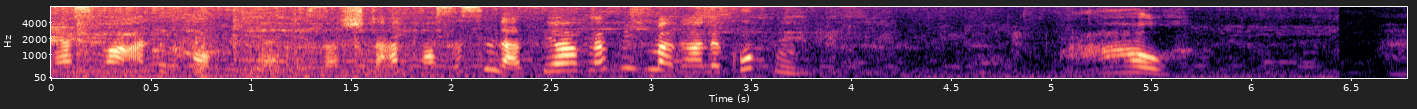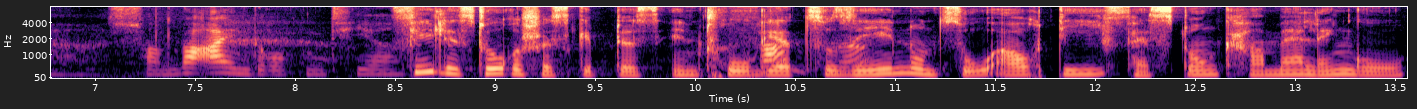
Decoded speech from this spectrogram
Erstmal ankommen hier in dieser Stadt. Was ist denn das? Jörg, lass mich mal gerade gucken. Wow. Ah, Schon beeindruckend hier. Viel Historisches gibt es in Trogir zu ne? sehen und so auch die Festung Camerlengo.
